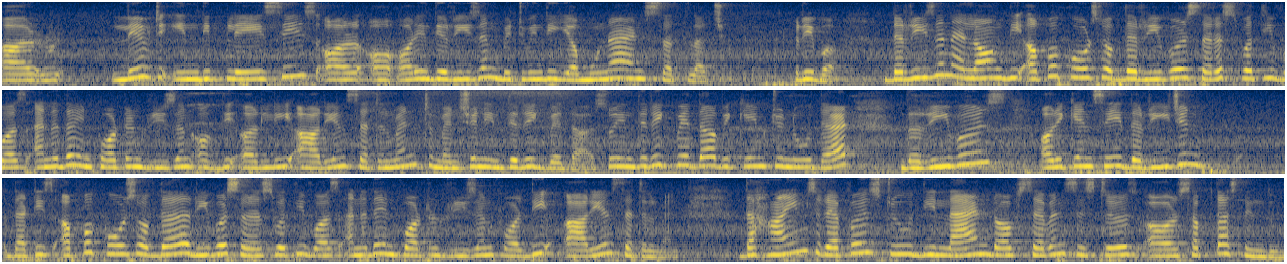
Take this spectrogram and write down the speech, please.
uh, lived in the places or, or, or in the region between the Yamuna and Satluj river. The region along the upper course of the river Saraswati was another important region of the early Aryan settlement mentioned in the Rig Veda. So in the Rig Veda we came to know that the rivers or you can say the region that is upper course of the river Saraswati was another important reason for the Aryan settlement. The hymns refers to the land of seven sisters or Sapta Sindhu.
